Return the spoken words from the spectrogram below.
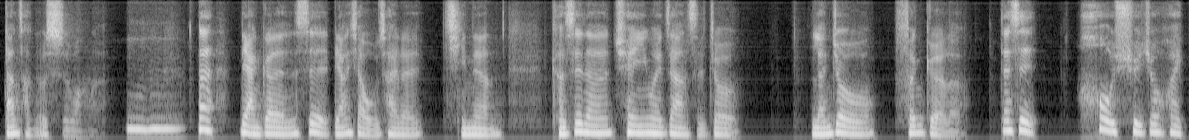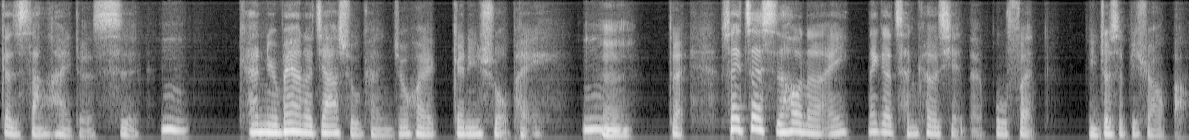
当场就死亡了。嗯嗯那两个人是两小无猜的情人，可是呢，却因为这样子就人就分隔了。但是后续就会更伤害的是，嗯可能女朋友的家属可能就会跟你索赔。嗯对所以这时候呢，哎，那个乘客险的部分，你就是必须要保。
